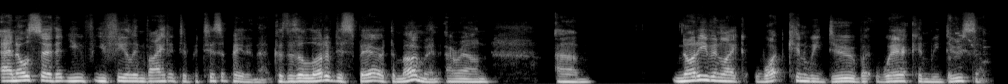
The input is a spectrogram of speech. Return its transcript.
and also that you you feel invited to participate in that because there's a lot of despair at the moment around um, not even like what can we do but where can we do something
